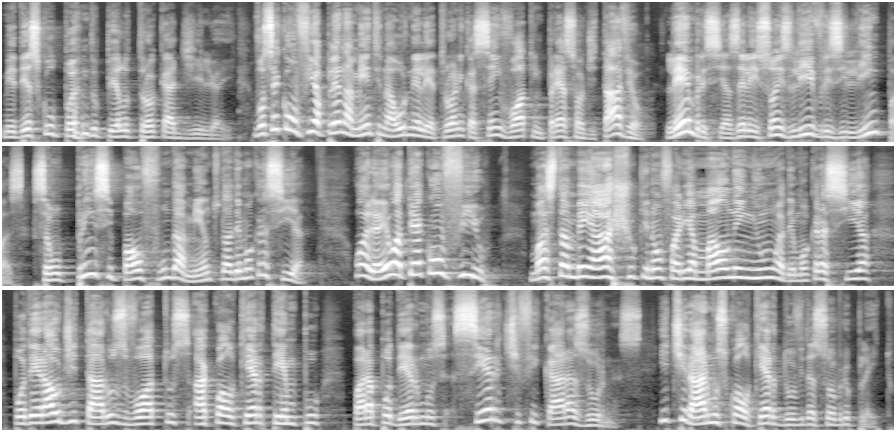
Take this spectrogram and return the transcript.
me desculpando pelo trocadilho aí. Você confia plenamente na urna eletrônica sem voto impresso auditável? Lembre-se, as eleições livres e limpas são o principal fundamento da democracia. Olha, eu até confio, mas também acho que não faria mal nenhum à democracia poder auditar os votos a qualquer tempo para podermos certificar as urnas e tirarmos qualquer dúvida sobre o pleito.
